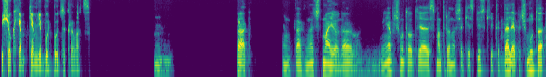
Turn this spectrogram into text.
еще кем- кем-нибудь будет закрываться. Угу. Так, так, значит, мое, да? Меня почему-то вот я смотрю на всякие списки и так далее, почему-то,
